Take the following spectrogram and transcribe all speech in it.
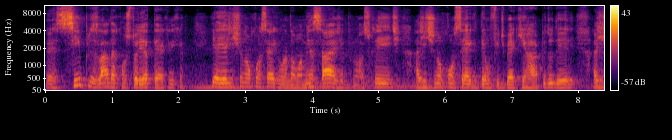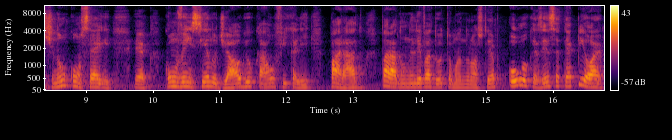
é, simples lá da consultoria técnica e aí a gente não consegue mandar uma mensagem para o nosso cliente, a gente não consegue ter um feedback rápido dele, a gente não consegue é, convencê-lo de algo e o carro fica ali parado, parado no elevador tomando o nosso tempo, ou às vezes até pior.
